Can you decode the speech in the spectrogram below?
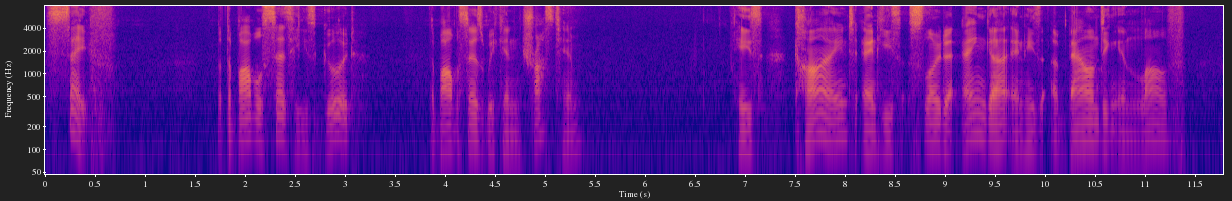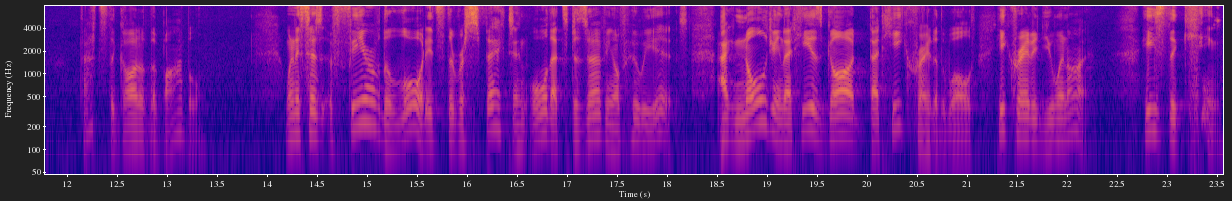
safe. But the Bible says he's good. The Bible says we can trust him. He's kind and he's slow to anger and he's abounding in love. That's the God of the Bible. When it says fear of the Lord, it's the respect and awe that's deserving of who he is. Acknowledging that he is God, that he created the world, he created you and I. He's the king.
